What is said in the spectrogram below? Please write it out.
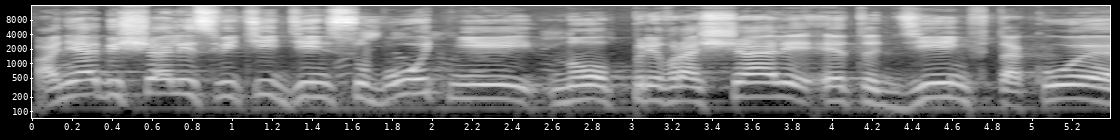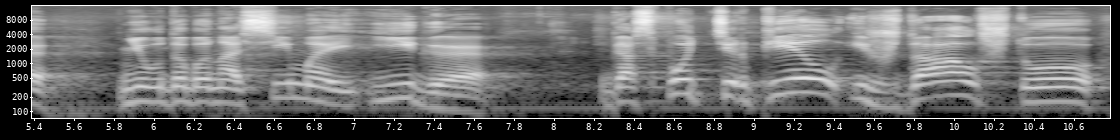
Они обещали светить день субботний, но превращали этот день в такое неудобоносимое иго. Господь терпел и ждал, что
